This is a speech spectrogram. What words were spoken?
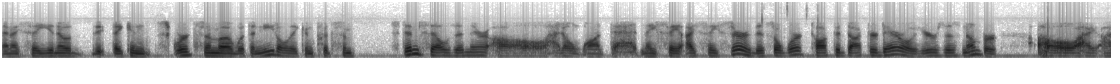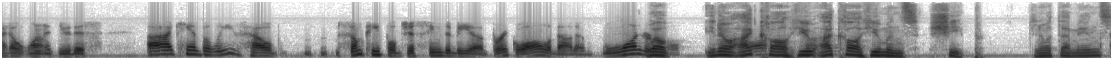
and I say, you know, they, they can squirt some uh, with a needle. They can put some stem cells in there. Oh, I don't want that. And they say, I say, sir, this will work. Talk to Dr. Darrow. Here's his number. Oh, I, I don't want to do this. Uh, I can't believe how some people just seem to be a brick wall about a wonderful. well, you know, I call hu- I call humans sheep. Do you know what that means?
